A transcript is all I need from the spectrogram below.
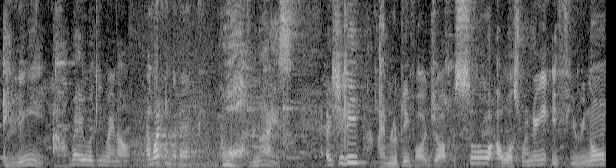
Hey Mingy, uh, where are you working right now? I work in the bank. Wow, nice. Actually, I'm looking for a job. So I was wondering if you, you know,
